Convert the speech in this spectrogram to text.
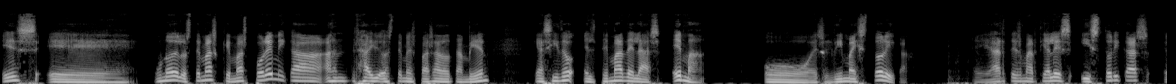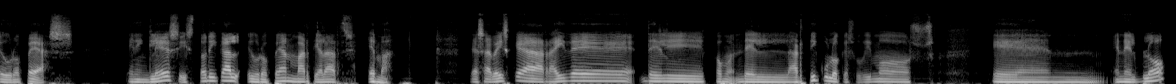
es eh, uno de los temas que más polémica han traído este mes pasado también, que ha sido el tema de las EMA o esgrima histórica, eh, artes marciales históricas europeas. En inglés, Historical European Martial Arts, EMA. Ya sabéis que a raíz de, del, artículo que subimos en, en el blog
